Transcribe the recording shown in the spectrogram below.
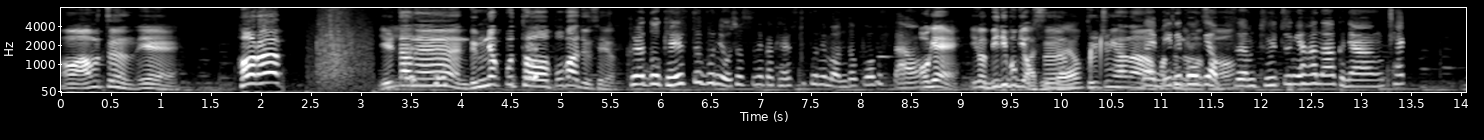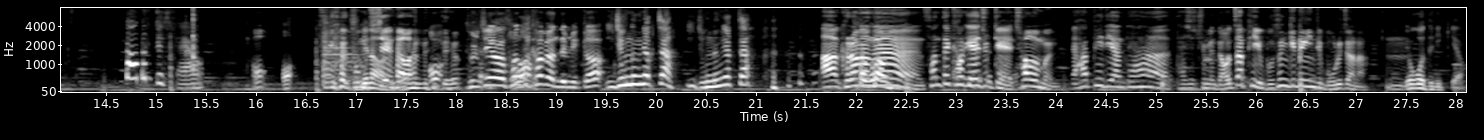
어 아무튼 예 허럽! 일단은 능력부터 뽑아주세요 그래도 게스트분이 오셨으니까 게스트분이 먼저 뽑으세요. 오케이 이거 미리 보기 아, 없음 진짜요? 둘 중에 하나 네, 미리 보기 눌러서. 없음. 둘 중에 하나 그냥 책 뽑아주세요. 두 개가 두개 동시에 나왔는데요? 나왔는데요 어, 둘 중에 하나 선택하면 안 됩니까? 이중 능력자. 이중 능력자. 아 그러면은 선택하게 해줄게 처음은 하피디한테 하나 다시 주면 돼 어차피 무슨 기능인지 모르잖아 음. 요거 드릴게요.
